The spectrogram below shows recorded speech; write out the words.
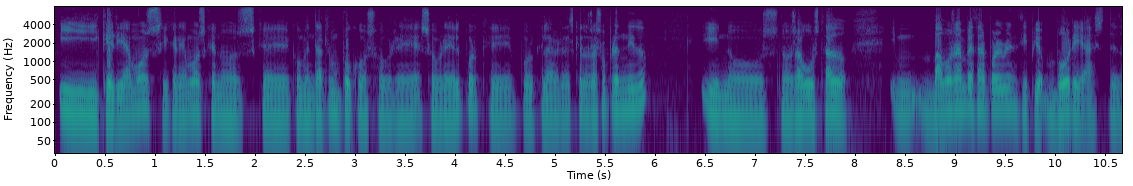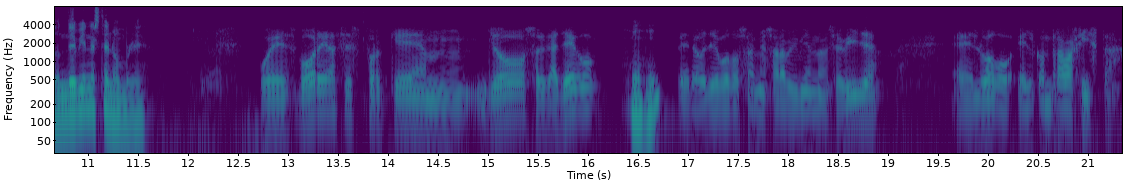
y queríamos, si queremos que nos que comentar un poco sobre, sobre él, porque, porque la verdad es que nos ha sorprendido y nos, nos ha gustado. Vamos a empezar por el principio. Boreas, ¿de dónde viene este nombre? Pues Boreas es porque mm, yo soy gallego, pero llevo dos años ahora viviendo en Sevilla. Eh, luego el contrabajista,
